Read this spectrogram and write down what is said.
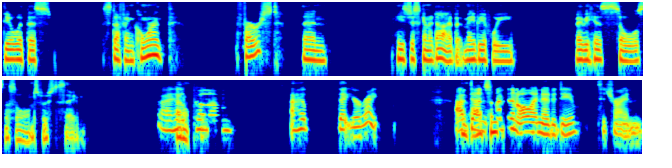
deal with this stuff in Corinth first, then he's just going to die. But maybe if we, maybe his soul's the soul I'm supposed to save. I hope um I hope that you're right. I've And done also- I've done all I know to do to try and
